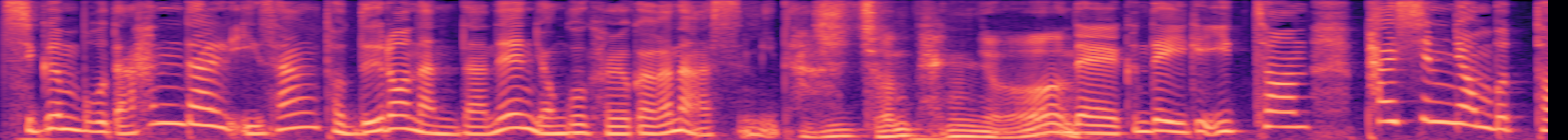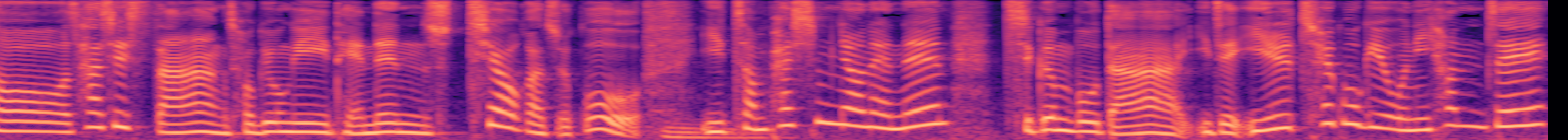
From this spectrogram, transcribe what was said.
지금보다 한 달 이상 더 늘어난다는 연구 결과가 나왔습니다. 2100년. 네, 근데 이게 2080년부터 사실상 적용이 되는 수치여 가지고 음. 2080년에는 지금보다 이제 일 최고 기온이 현재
